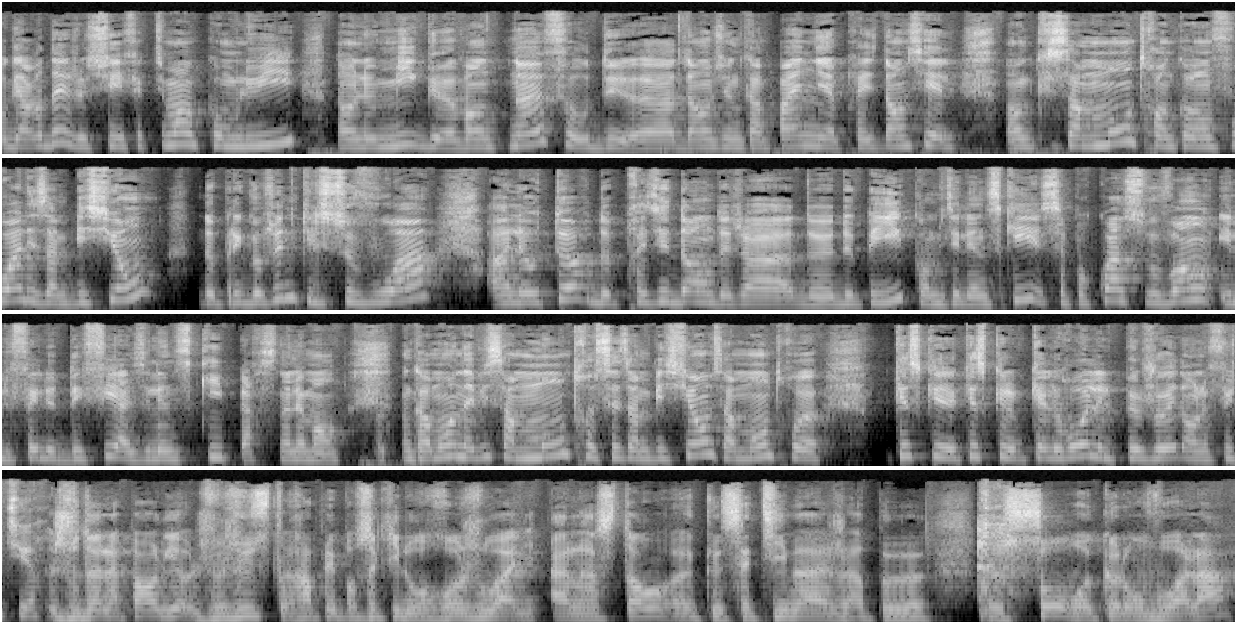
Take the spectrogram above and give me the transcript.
Regardez, je suis effectivement comme lui dans le MiG 29 ou euh, dans une campagne présidentielle. Donc ça montre encore une fois les ambitions de Prigozhin qu'il se voit à la hauteur de président déjà de, de pays comme Zelensky. C'est pourquoi souvent il fait le défi à Zelensky personnellement. Donc à mon avis, ça montre ses ambitions, ça montre qu'est-ce que, qu'est-ce que, quel rôle il peut jouer dans le futur. Je vous donne la parole. Je veux juste rappeler pour ceux qui nous rejoignent à l'instant euh, que cette image un peu euh, sombre que l'on voit là,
